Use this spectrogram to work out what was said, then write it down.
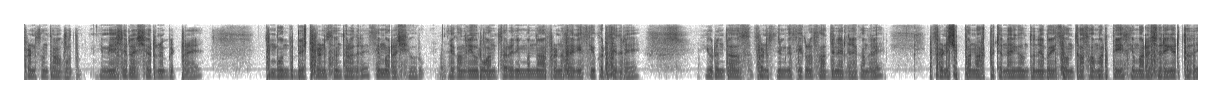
ಫ್ರೆಂಡ್ಸ್ ಅಂತ ಹೇಳ್ಬೋದು. ಈ ಮೇಷರಾಶಿಯವ್ರನ್ನ ಬಿಟ್ಟರೆ ತುಂಬ ಒಂದು ಬೆಸ್ಟ್ ಫ್ರೆಂಡ್ಸ್ ಅಂತ ಹೇಳಿದ್ರೆ ಸಿಂಹರಾಶಿಯವರು. ಯಾಕಂದರೆ ಇವರು ಒಂದು ಸಾರಿ ನಿಮ್ಮನ್ನು ಫ್ರೆಂಡ್ಸಾಗಿ ಸ್ವೀಕರಿಸಿದರೆ ಇವರಂಥ ಫ್ರೆಂಡ್ಸ್ ನಿಮಗೆ ಸಿಗಲು ಸಾಧ್ಯನೇ ಇಲ್ಲ. ಯಾಕಂದರೆ ಫ್ರೆಂಡ್ಶಿಪ್ಪನ್ನು ಅಷ್ಟು ಚೆನ್ನಾಗಿ ಒಂದು ನಿಭಾಯಿಸುವಂಥ ಸಾಮರ್ಥ್ಯ ಈ ಸಿಂಹರಾಶಿಯವರಿಗೆ ಇರ್ತದೆ.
